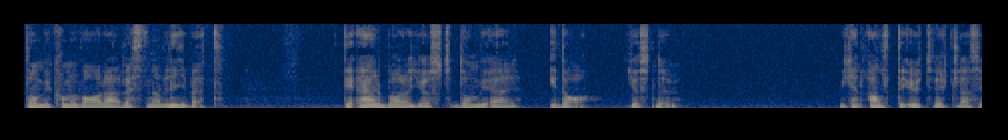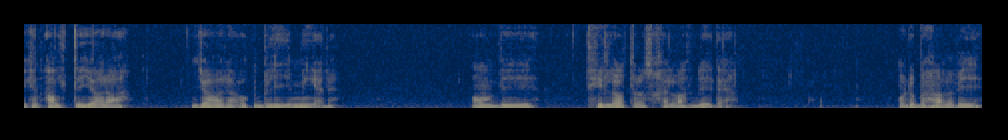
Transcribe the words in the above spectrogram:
de vi kommer vara resten av livet. Det är bara just de vi är idag, just nu. Vi kan alltid utvecklas, vi kan alltid göra, göra och bli mer. Om vi tillåter oss själva att bli det. Och då behöver vi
